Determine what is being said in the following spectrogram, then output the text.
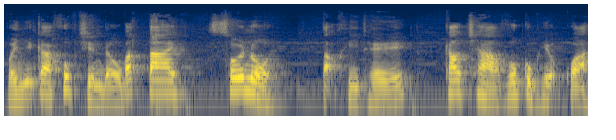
với những ca khúc chiến đấu bắt tai, sôi nổi, tạo khí thế, cao trào vô cùng hiệu quả.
